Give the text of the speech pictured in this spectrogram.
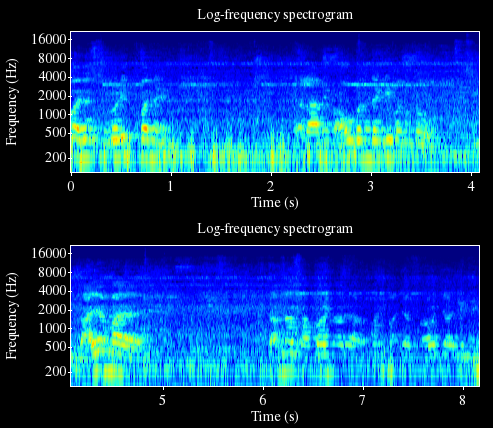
हे सुरळीतपणे. त्याला आम्ही भाऊबंदगी म्हणतो. ती कायम आहे. त्यांना सांभाळणाऱ्या माझ्या सहचारीने.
